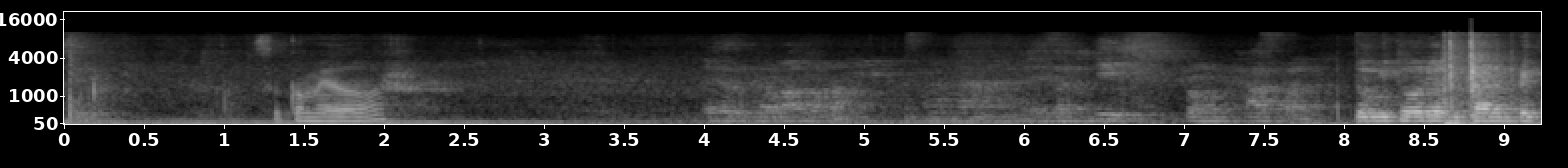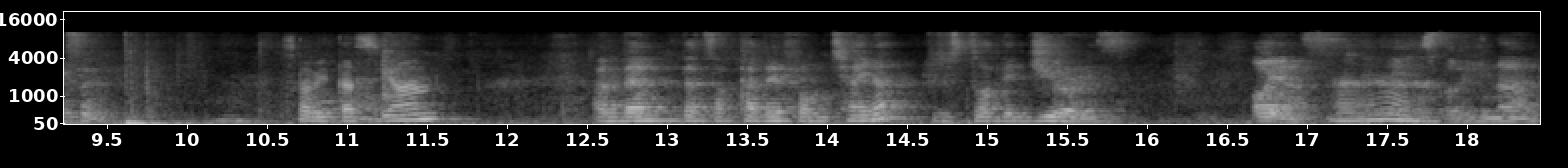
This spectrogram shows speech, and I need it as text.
Sí. Su comedor. Esa es el trabajo, ¿no? Es a gift from husband. Dormitorio de Karen Brixen. Su habitación. And then that's a cabinet from China to store the jewelries. Oh yes, Ah. es original.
